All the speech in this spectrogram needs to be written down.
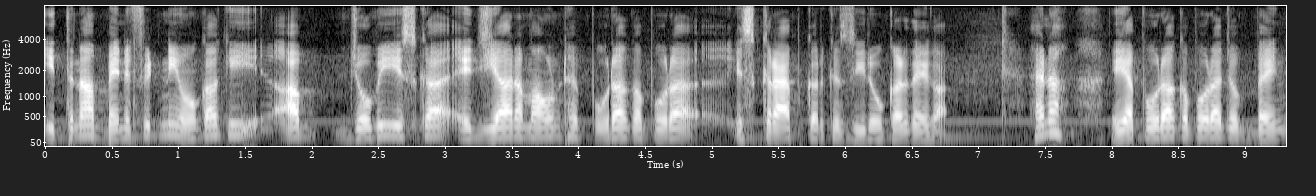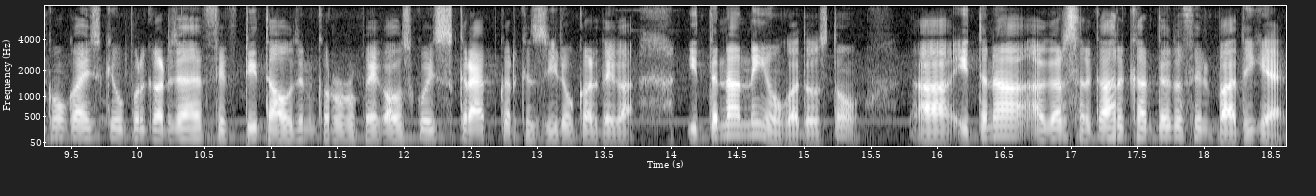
इतना बेनिफिट नहीं होगा कि अब जो भी इसका एच अमाउंट है पूरा का पूरा स्क्रैप करके ज़ीरो कर देगा है ना? या पूरा का पूरा जो बैंकों का इसके ऊपर कर्जा है फिफ्टी थाउज़ेंड करोड़ रुपए का उसको स्क्रैप करके ज़ीरो कर देगा। इतना नहीं होगा दोस्तों। आ, इतना अगर सरकार कर दे तो फिर बात ही क्या है?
